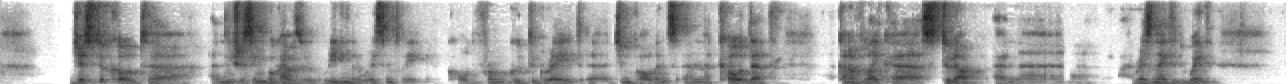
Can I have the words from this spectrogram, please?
just to quote uh, an interesting book I was reading recently called From Good to Great, uh, Jim Collins, and a quote that kind of like uh, stood up and uh, resonated with.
